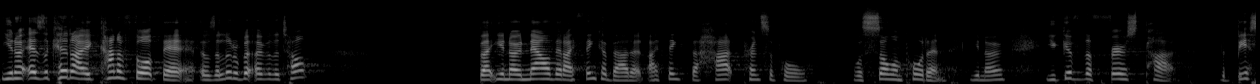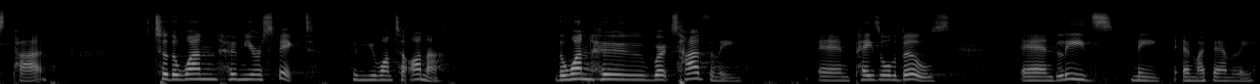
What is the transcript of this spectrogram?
You know, as a kid, I kind of thought that it was a little bit over the top. But, you know, now that I think about it, I think the heart principle was so important. You know, you give the first part, the best part, to the one whom you respect, whom you want to honor, the one who works hard for me and pays all the bills and leads me and my family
